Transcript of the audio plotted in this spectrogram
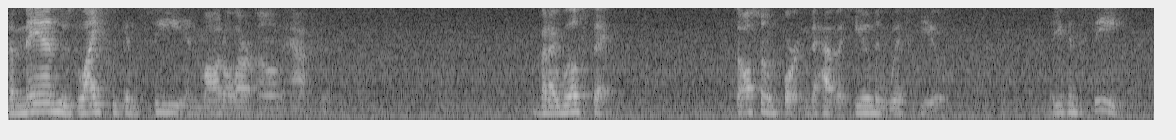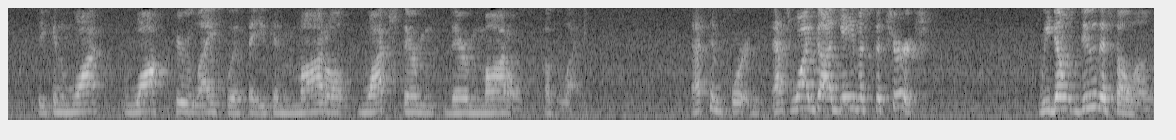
The man whose life we can see and model our own after. But I will say, it's also important to have a human with you you can see you can walk walk through life with that you can model watch their their model of life. That's important. That's why god gave us the church. We don't do this alone.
